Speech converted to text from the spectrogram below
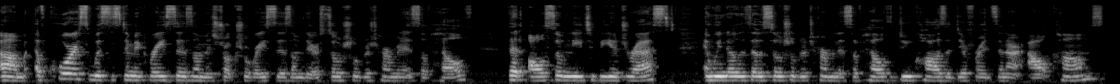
Um, of course, with systemic racism and structural racism, there are social determinants of health that also need to be addressed. And we know that those social determinants of health do cause a difference in our outcomes.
